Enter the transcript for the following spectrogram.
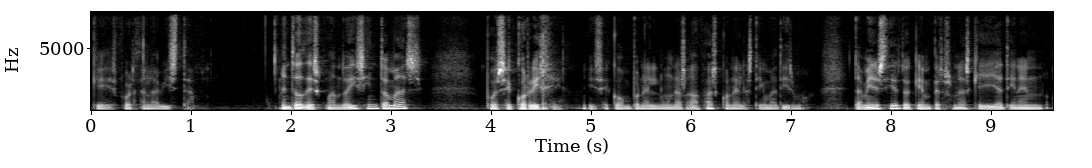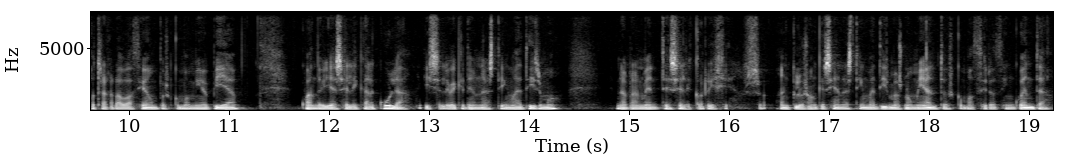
que esfuerzan la vista. Entonces, cuando hay síntomas, pues se corrige y se componen unas gafas con el astigmatismo. También es cierto que en personas que ya tienen otra graduación, pues como miopía, cuando ya se le calcula y se le ve que tiene un astigmatismo, normalmente se le corrige. Incluso aunque sean astigmatismos no muy altos, como 0,50,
